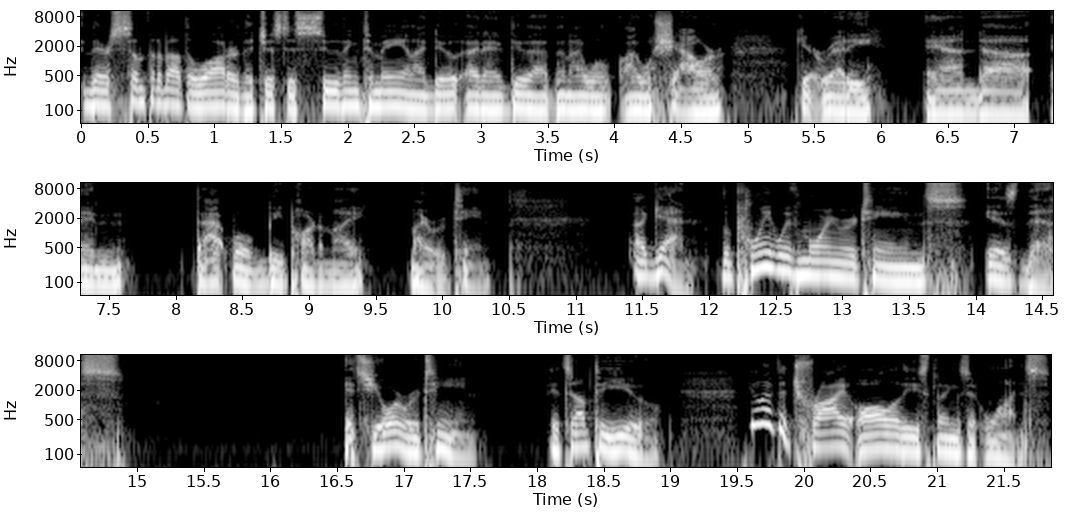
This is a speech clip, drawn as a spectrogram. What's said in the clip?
There's something about the water that just is soothing to me, and I do and I do that. Then I will I will shower, get ready, and uh, and that will be part of my my routine. Again, the point with morning routines is this: it's your routine. It's up to you. You don't have to try all of these things at once,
